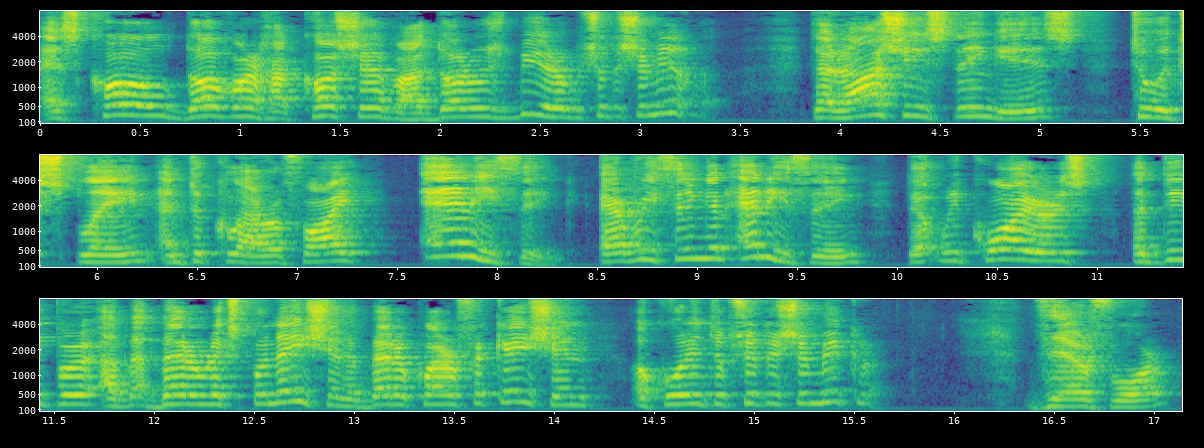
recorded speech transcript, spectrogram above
as called Dovar Hakosha V'Adarush Bir The Rashi's thing is to explain and to clarify anything, everything and anything that requires a deeper, a better explanation, a better clarification according to Pshuta Shemikra. Therefore,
